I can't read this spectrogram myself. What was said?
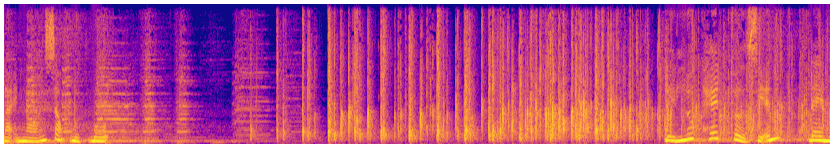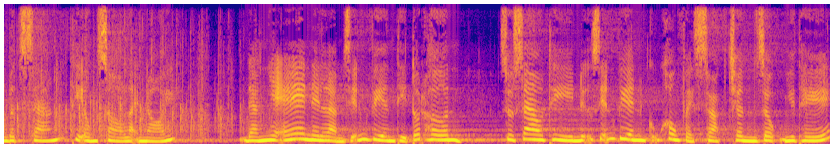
lại nói giọng bực bội. Đến lúc hết vở diễn, đèn bật sáng thì ông Sò lại nói Đáng nhẽ nên làm diễn viên thì tốt hơn Dù sao thì nữ diễn viên cũng không phải soạc chân rộng như thế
